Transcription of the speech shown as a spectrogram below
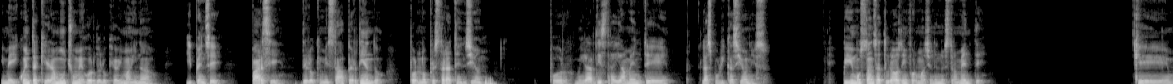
Y me di cuenta que era mucho mejor de lo que había imaginado. Y pensé, parce, de lo que me estaba perdiendo por no prestar atención, por mirar distraídamente las publicaciones. Vivimos tan saturados de información en nuestra mente que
